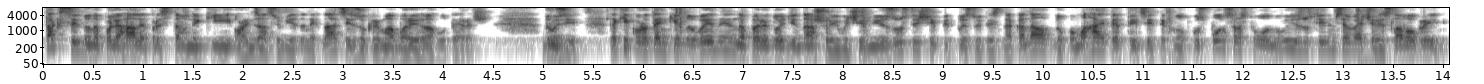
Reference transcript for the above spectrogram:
так сильно наполягали представники Організації Об'єднаних Націй, зокрема Барига Гутереш. Друзі, такі коротенькі новини напередодні нашої вечірньої зустрічі. Підписуйтесь на канал, допомагайте, тицяйте кнопку спонсорство. Ну і зустрінемося ввечері. Слава Україні!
